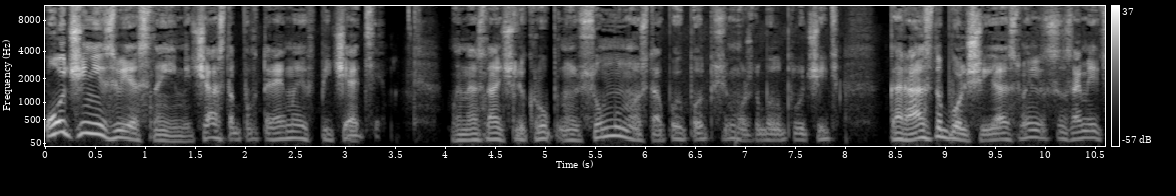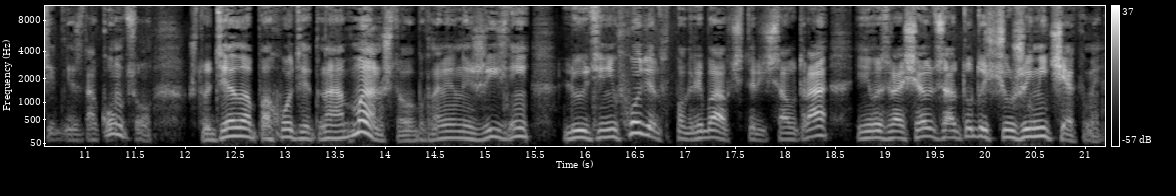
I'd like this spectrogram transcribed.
очень известное имя, часто повторяемое в печати. Мы назначили крупную сумму, но с такой подписью можно было получить гораздо больше. Я осмелился заметить незнакомцу, что дело походит на обман, что в обыкновенной жизни люди не входят в погреба в 4 часа утра и не возвращаются оттуда с чужими чеками.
